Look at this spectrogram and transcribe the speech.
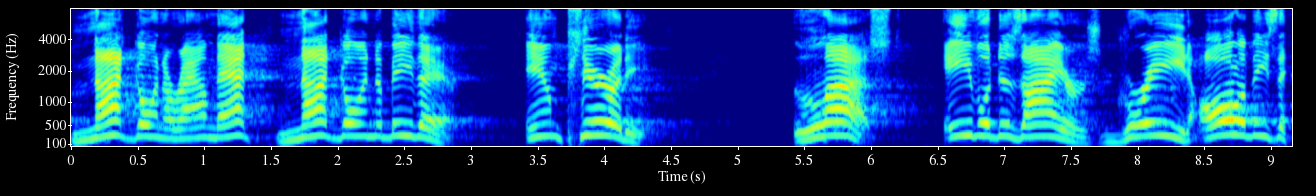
not going around that, not going to be there. Impurity, lust, evil desires, greed, all of these things.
